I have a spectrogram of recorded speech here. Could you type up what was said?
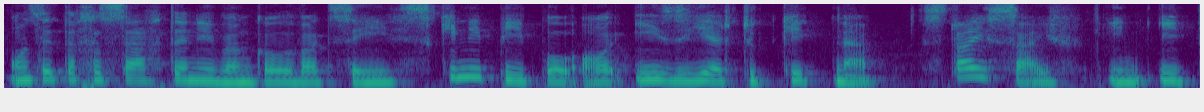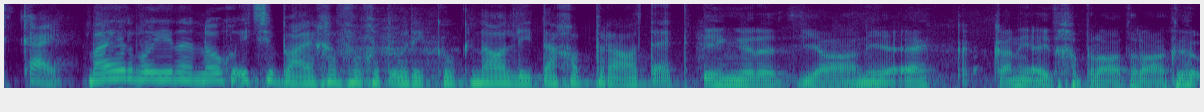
Ons het 'n gesegde in die winkel wat sê skinny people are easier to kidnap. Stay safe en eat cake. Meyer wil jy nou nog ietsie bygevoeg het oor die koek na Lita gepraat het. Ingrid, ja, nee, ek kan nie uitgepraat raak nou.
